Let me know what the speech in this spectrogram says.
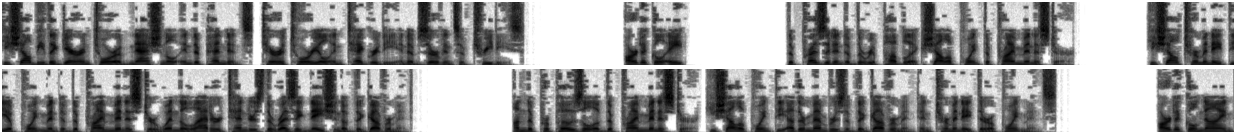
He shall be the guarantor of national independence, territorial integrity and observance of treaties. Article 8 The President of the Republic shall appoint the Prime Minister. He shall terminate the appointment of the Prime Minister when the latter tenders the resignation of the government. On the proposal of the Prime Minister, he shall appoint the other members of the government and terminate their appointments. Article 9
